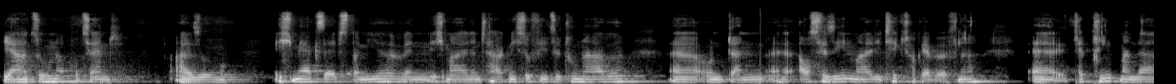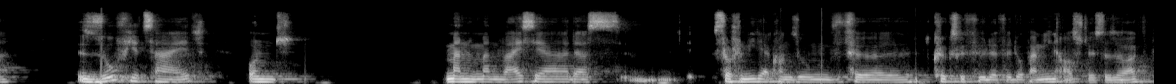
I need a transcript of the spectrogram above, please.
Ja, zu 100 Prozent. Also ich merke selbst bei mir, wenn ich mal einen Tag nicht so viel zu tun habe äh, und dann äh, aus Versehen mal die TikTok-App öffne, äh, verbringt man da so viel Zeit und man, man weiß ja, dass Social Media Konsum für Glücksgefühle, für Dopaminausstöße sorgt.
